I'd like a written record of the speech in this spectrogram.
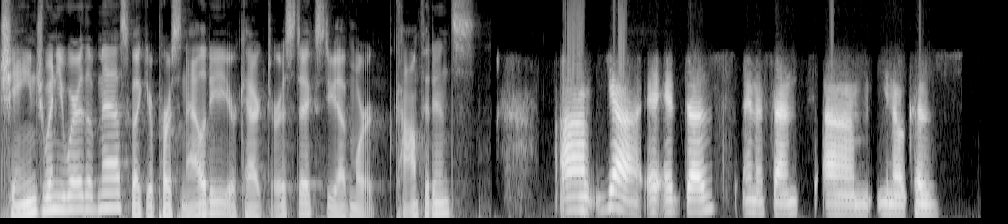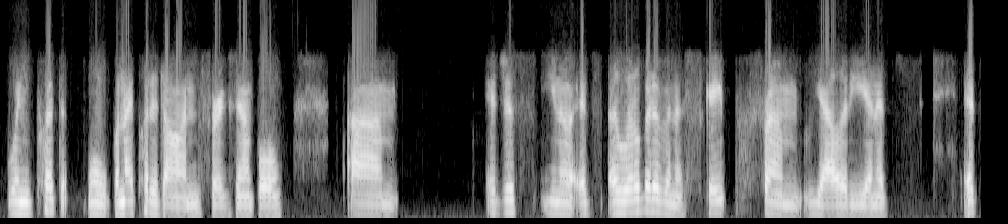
change when you wear the mask, like your personality, your characteristics? Do you have more confidence? Um, yeah, it, it, does in a sense. Um, you know, because when you put the, well, when I put it on, for example, um, it just you know it's a little bit of an escape from reality, and it's it's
